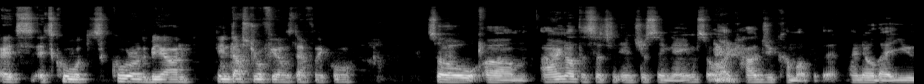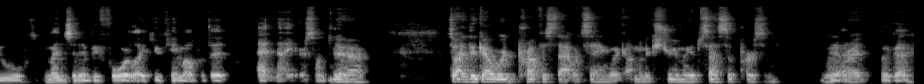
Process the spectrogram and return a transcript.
it's it's cool. It's cool to be on. The industrial field is definitely cool. So um, Iron Health is such an interesting name. So like, how did you come up with it? I know that you mentioned it before. Like you came up with it at night or something. Yeah. So I think I would preface that with saying like I'm an extremely obsessive person, Yeah. right? Okay.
